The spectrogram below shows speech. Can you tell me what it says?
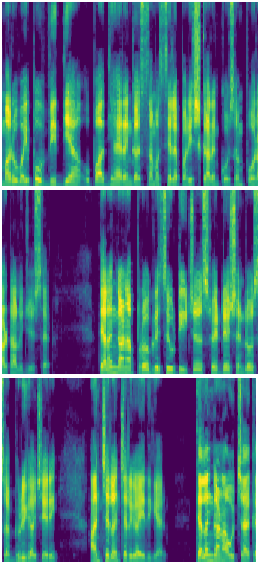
మరోవైపు విద్య ఉపాధ్యాయ రంగ సమస్యల పరిష్కారం కోసం పోరాటాలు చేశారు. తెలంగాణ ప్రోగ్రెసివ్ టీచర్స్ ఫెడరేషన్లో సభ్యుడిగా చేరి అంచెలంచెలుగా ఎదిగారు. తెలంగాణ వచ్చాక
